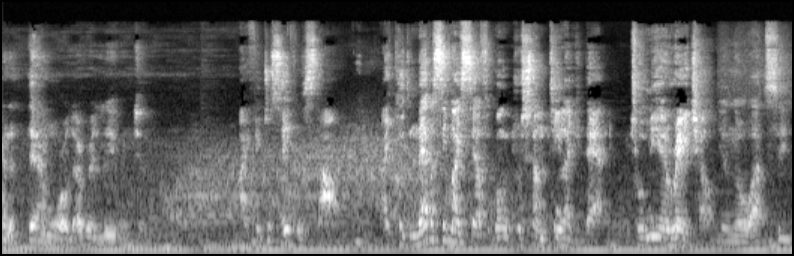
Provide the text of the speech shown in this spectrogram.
Kind of damn world are we living to? I feel too safe in this town. I could never see myself going through something like that to me and Rachel. You know what, see?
